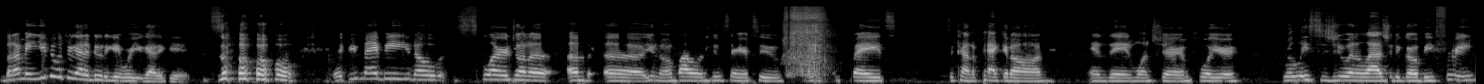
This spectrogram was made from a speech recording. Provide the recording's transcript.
but I mean, you do what you got to do to get where you got to get. So if you maybe you know splurge on a, a, a you know a bottle of Douce or two, spades to kind of pack it on, and then once your employer releases you and allows you to go be free,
